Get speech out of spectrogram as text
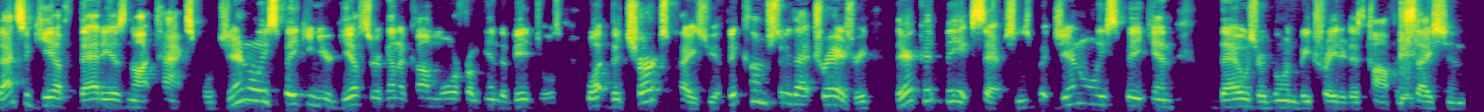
that's a gift that is not taxable. Generally speaking, your gifts are going to come more from individuals. What the church pays you, if it comes through that treasury, there could be exceptions, but generally speaking, those are going to be treated as compensation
